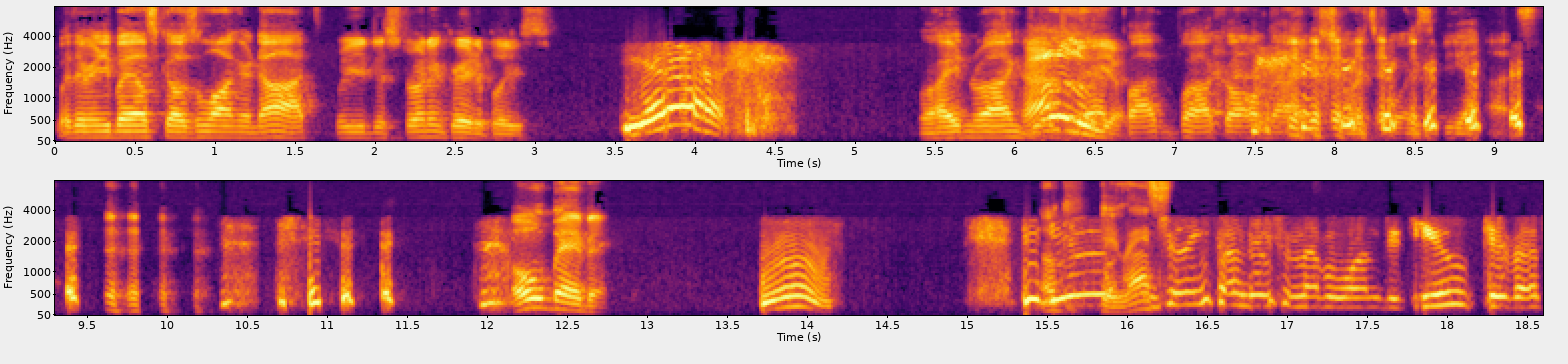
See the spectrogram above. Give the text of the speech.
whether anybody else goes along or not. Will you destroy and create it, please? Yes. Right and wrong. Hallelujah. bad, POD and POC, all nine shorts, boys, and beyonds. Oh, baby. Mm. Did Okay, you, last- during foundation level one, did you give us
